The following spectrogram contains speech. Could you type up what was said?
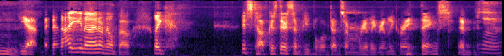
Mm. Yeah, and I, you know, I don't know about like, it's tough because there's some people who have done some really, really great things, and Mm.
